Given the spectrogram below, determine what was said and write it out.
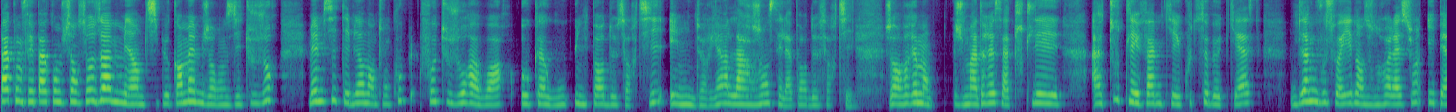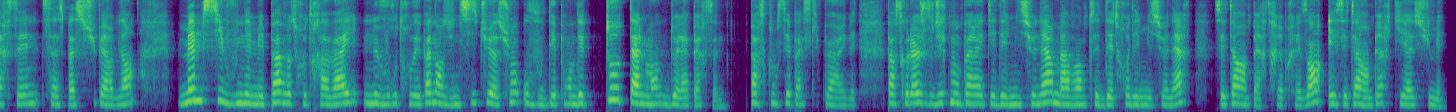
pas qu'on fait pas confiance aux hommes, mais un petit peu quand même, genre on se dit toujours: même si tu bien dans ton couple, faut toujours avoir, au cas où, une porte de sortie et mine de rien, l'argent, c'est la porte de sortie. Genre vraiment, je m'adresse à toutes les femmes qui écoutent ce podcast. Bien que vous soyez dans une relation hyper saine, ça se passe super bien. Même si vous n'aimez pas votre travail, ne vous retrouvez pas dans une situation où vous dépendez totalement de la personne. Parce qu'on ne sait pas ce qui peut arriver. Parce que là, je vous dis que mon père était démissionnaire, mais avant d'être démissionnaire, c'était un père très présent et c'était un père qui assumait.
